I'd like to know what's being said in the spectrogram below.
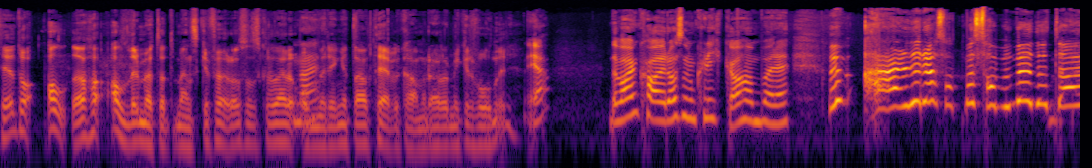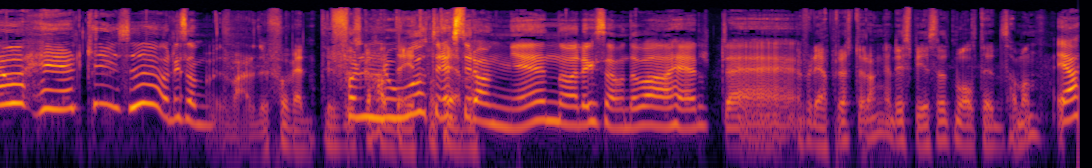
tid. Du har aldri, har aldri møtt et menneske før, og så skal du være Nei. omringet av TV-kameraer og mikrofoner. Ja. Det var en kar også som klikka. Han bare 'Hvem er det dere har satt meg sammen med? Dette er jo helt krise!' Og liksom Hva er det du forventer? Du forlot restauranten, og liksom Det var helt eh, For de er på restaurant, de spiser et måltid sammen. Ja.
